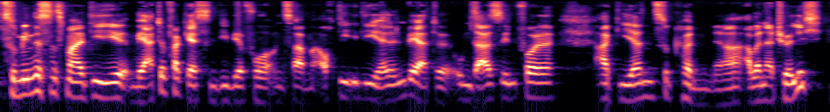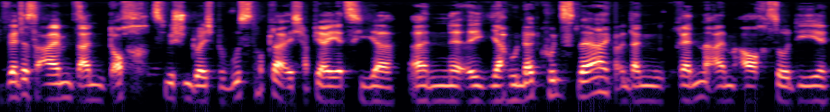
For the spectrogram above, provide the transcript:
zumindest mal die Werte vergessen, die wir vor uns haben, auch die ideellen Werte, um da sinnvoll agieren zu können. Ja, aber natürlich wird es einem dann doch zwischendurch bewusst, hoppla, ich habe ja jetzt hier ein Jahrhundertkunstwerk und dann rennen einem auch so die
